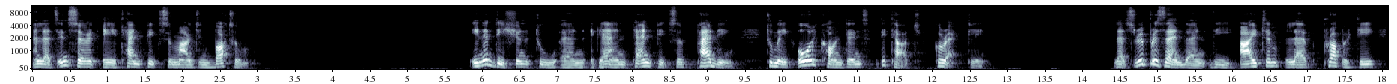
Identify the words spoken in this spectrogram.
And let's insert a 10 pixel margin bottom in addition to an, again, 10 pixel padding to make all contents detach correctly. Let's represent then the item lev property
